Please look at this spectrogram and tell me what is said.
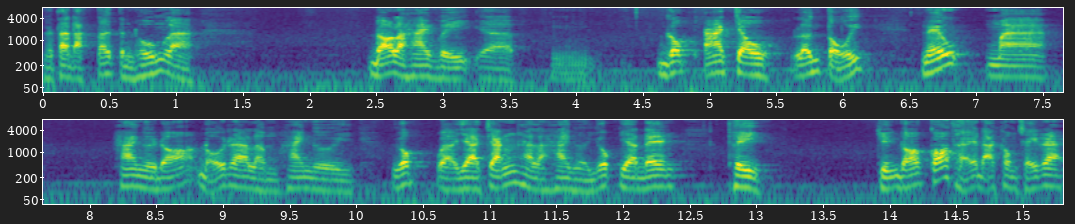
Người ta đặt tới tình huống là đó là hai vị à, gốc Á Châu lớn tuổi. Nếu mà hai người đó đổi ra làm hai người gốc à, da trắng hay là hai người gốc da đen thì chuyện đó có thể đã không xảy ra.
